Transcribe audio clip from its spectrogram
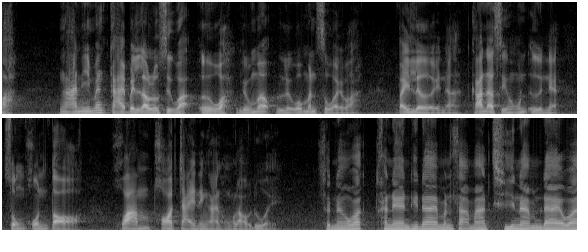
ว่ะ งานนี้แม่งกลายเป็นเรารู้สึกว่าเออว่ะหรือว่าหรือว่ามันสวยวะไปเลยนะการตัดสินของคนอื่นเนี่ยส่งผลต่อความพอใจในงานของเราด้วย แสดงว่าคะแนนที่ได้มันสามารถชี้นำได้ว่า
